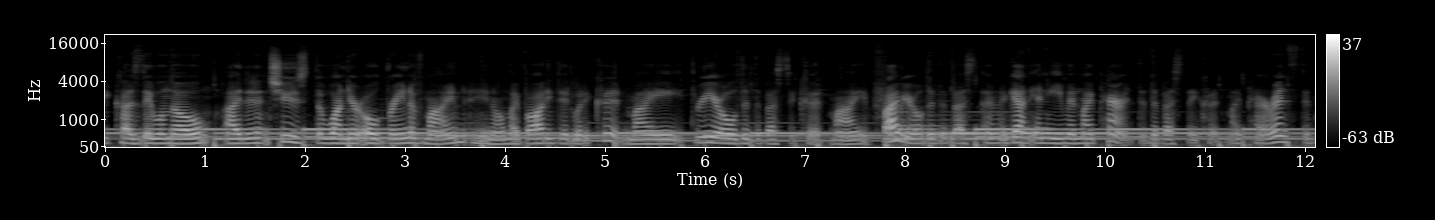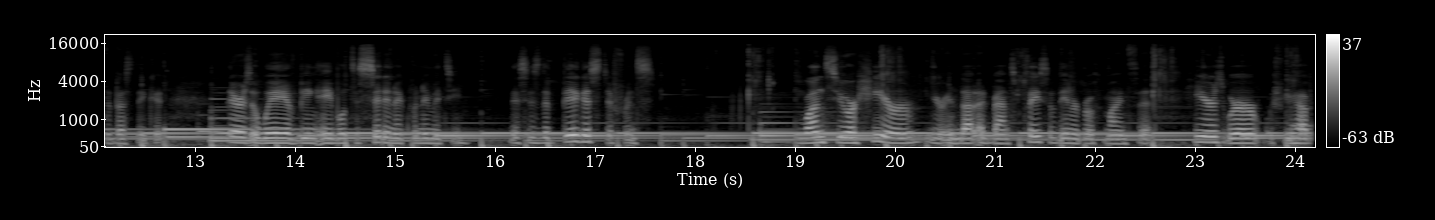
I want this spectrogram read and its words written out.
because they will know I didn't choose the one year old brain of mine. You know, my body did what it could. My three year old did the best it could. My five year old did the best. And again, and even my parent did the best they could. My parents did the best they could. There's a way of being able to sit in equanimity. This is the biggest difference. Once you are here, you're in that advanced place of the inner growth mindset. Here's where, if you have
